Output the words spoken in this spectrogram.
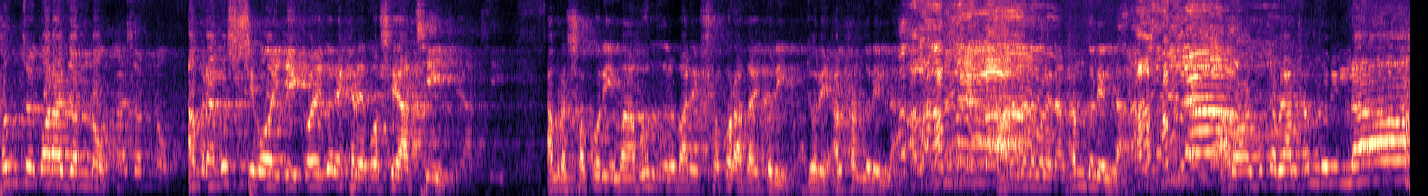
সঞ্চয় করার জন্য আমরা মুসলিময় যে কয়েকজন এখানে বসে আছি আমরা সকলেই মাহবুর দরবারে শকর আদায় করি। জোরে আলহামদুলিল্লাহ। আলহামদুলিল্লাহ। আরও জোরে বলেন আলহামদুলিল্লাহ। আরও হবে আলহামদুলিল্লাহ।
